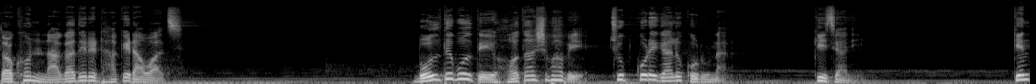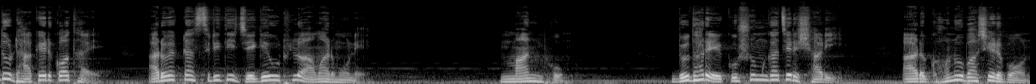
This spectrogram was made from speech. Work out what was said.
তখন নাগাদের ঢাকের আওয়াজ। বলতে বলতে হতাশভাবে চুপ করে গেল করুণা। কি জানি। কিন্তু ঢাকের কথায় আরও একটা স্মৃতি জেগে উঠল আমার মনে। মানভূম। দুধারে কুসুম গাছের সারি আর ঘন বাঁশের বন।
